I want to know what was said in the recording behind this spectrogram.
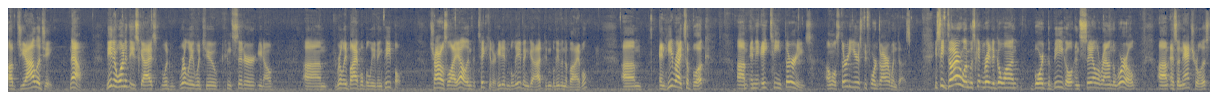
of Geology. Now, neither one of these guys would really would you consider, you know, um, really Bible believing people. Charles Lyell, in particular, he didn't believe in God, didn't believe in the Bible. Um, and he writes a book um, in the 1830s, almost 30 years before Darwin does. You see, Darwin was getting ready to go on board the Beagle and sail around the world um, as a naturalist,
